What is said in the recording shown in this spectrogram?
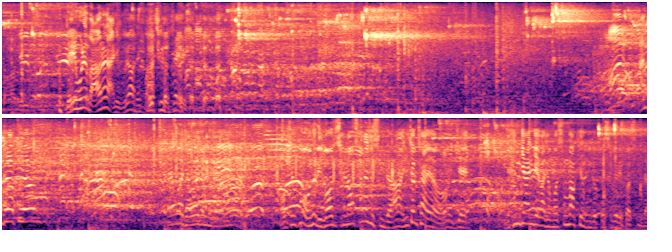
마흔. 내일 모레 마흔은 아니고요. 네, 마 지금 차이가 있습니다. 안 들어갔고요. 사용과 잡아줍니다. 어차피 오늘 리바운드 설명 상당히 좋습니다. 1점 차예요. 이제 한 개 한 개가 정말 숨막히는 공격도 수비될 것 같습니다.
